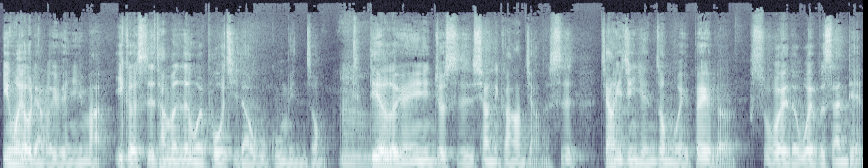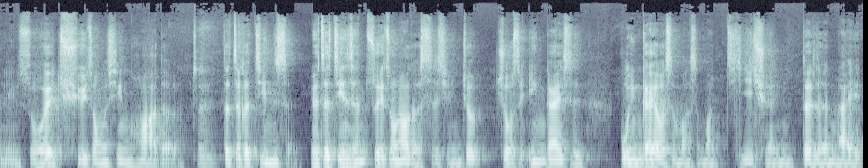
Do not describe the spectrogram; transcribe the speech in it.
因为有两个原因嘛，一个是他们认为波及到无辜民众，嗯，第二个原因就是像你刚刚讲的是，这样已经严重违背了所谓的 Web 三点零，所谓去中心化的对。的这个精神，因为这精神最重要的事情就就是应该是不应该有什么什么集权的人来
